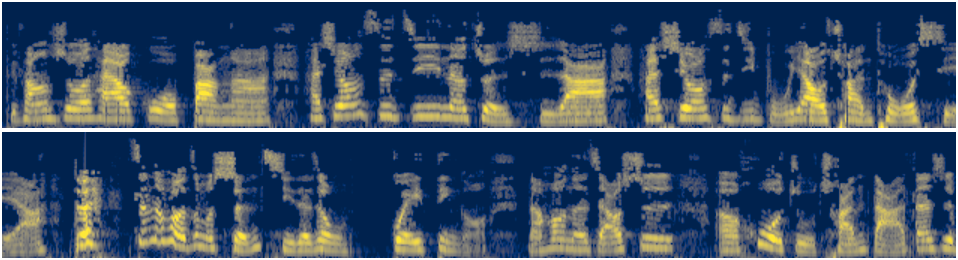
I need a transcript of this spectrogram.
比方说他要过磅啊，还希望司机呢准时啊，还希望司机不要穿拖鞋啊，对，真的会有这么神奇的这种。规定哦，然后呢，只要是呃货主传达，但是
